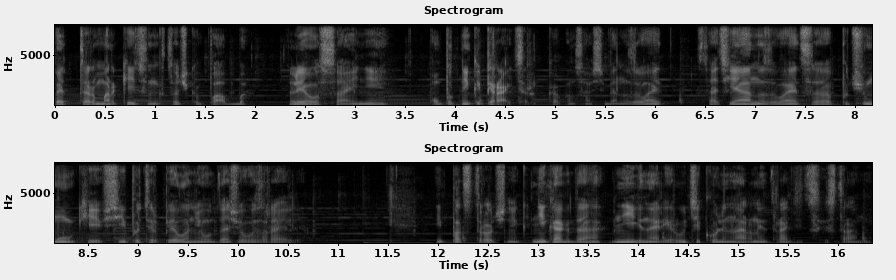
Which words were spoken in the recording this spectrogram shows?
bettermarketing.pub. Лео Сайни, опытный копирайтер, как он сам себя называет. Статья называется «Почему KFC потерпела неудачу в Израиле?» И подстрочник «Никогда не игнорируйте кулинарные традиции страны».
